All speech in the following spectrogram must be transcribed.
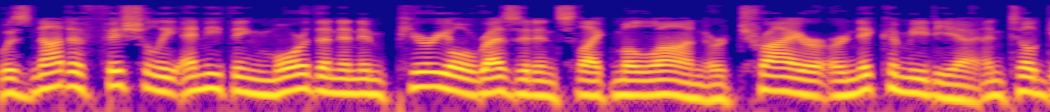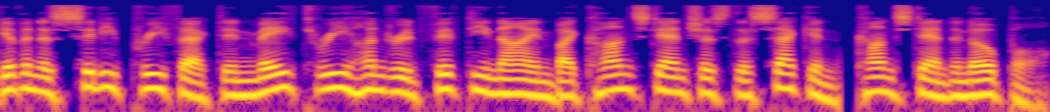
was not officially anything more than an imperial residence like Milan or Trier or Nicomedia until given a city prefect in May 359 by Constantius II, Constantinople.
